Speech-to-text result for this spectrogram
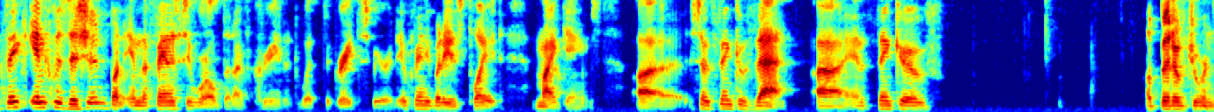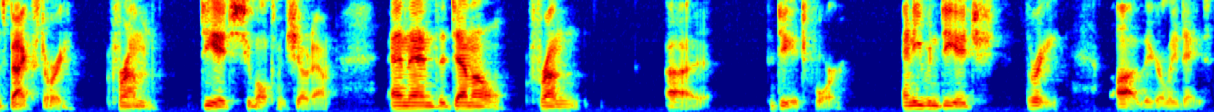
think Inquisition, but in the fantasy world that I've created with the Great Spirit. If anybody has played my games, uh, so think of that, uh, and think of a bit of Jordan's backstory from DH2 Ultimate Showdown, and then the demo from uh, DH4, and even DH3 uh, the early days.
